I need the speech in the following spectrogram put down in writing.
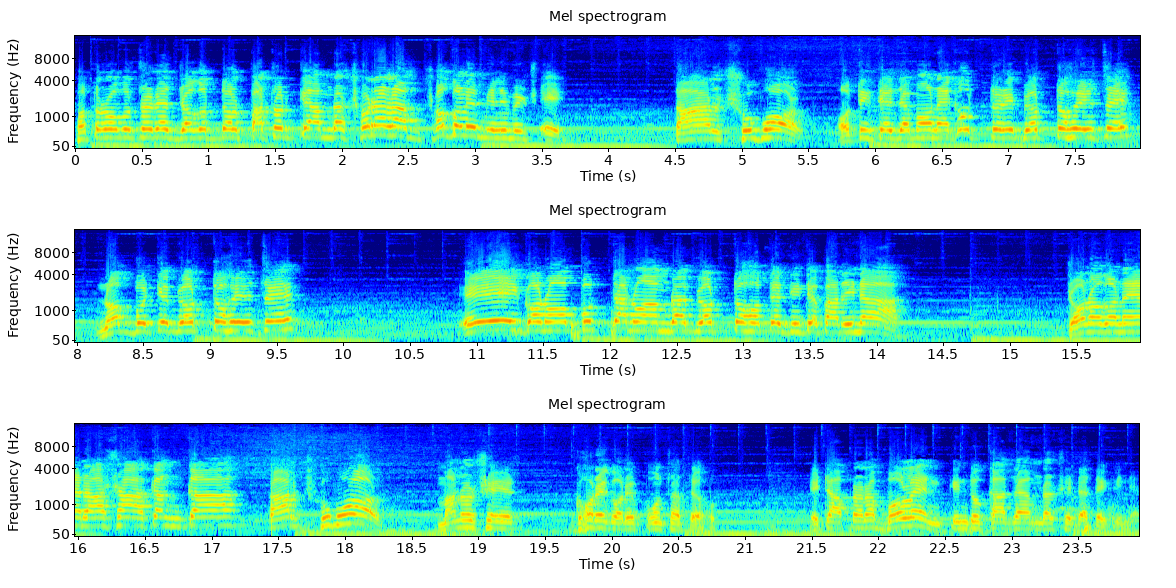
সতেরো বছরের জগদ্দল পাথরকে আমরা সরালাম সকলে মিলেমিশে। তার সুফল অতীতে যেমন একাত্তরে ব্যর্থ হয়েছে, নব্বইতে ব্যর্থ হয়েছে, এই গণ আমরা ব্যর্থ হতে দিতে পারি না। জনগণের আশা, আকাঙ্ক্ষা, তার সুফল মানুষের ঘরে ঘরে পৌঁছাতে হবে। এটা আপনারা বলেন, কিন্তু কাজে আমরা সেটা দেখি না।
